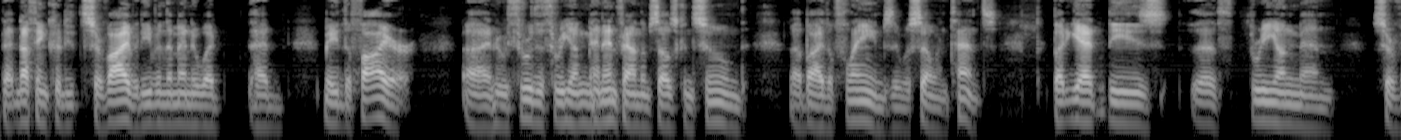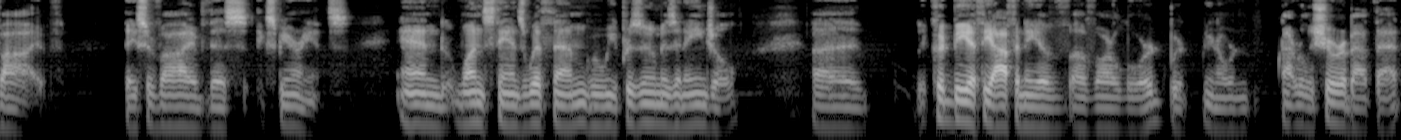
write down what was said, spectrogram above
that nothing could survive it, even the men who had had made the fire uh, and who threw the three young men in found themselves consumed uh, by the flames. It was so intense, but yet these the three young men survive. They survive this experience, and one stands with them, who we presume is an angel uh, it could be a theophany of, of our Lord. We're you know we're not really sure about that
